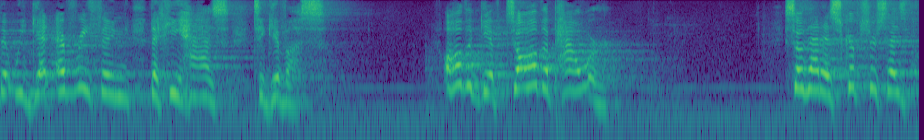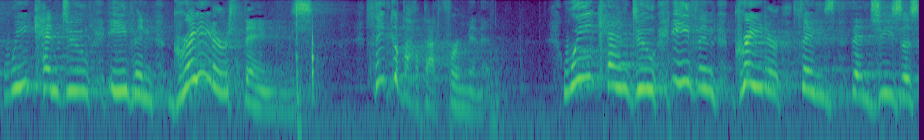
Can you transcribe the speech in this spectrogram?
that we get everything that he has to give us all the gifts, all the power. So that, as scripture says, we can do even greater things. Think about that for a minute. We can do even greater things than Jesus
